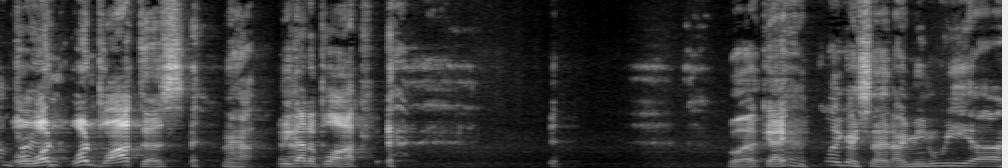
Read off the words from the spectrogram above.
I'm Well, one one blocked us. Yeah, We yeah. got a block. But Okay. eh, like I said, I mean, we uh,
